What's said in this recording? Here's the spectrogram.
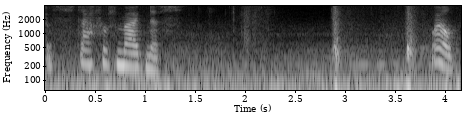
the Staff of Magnus. Well.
